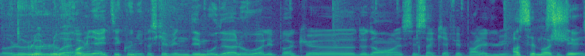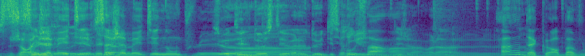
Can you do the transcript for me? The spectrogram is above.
Bah, Le, le ouais. premier a été connu parce qu'il y avait une démo de Halo à l'époque euh, dedans, et c'est ça qui a fait parler de lui. Ah, c'est moche. Genre, ça n'a il jamais, été, ça jamais non plus. Parce que dès le 2, euh, c'était, voilà, le 2 une était pourri, phare, hein. déjà, voilà. le- le- Ah d'accord, bah vous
